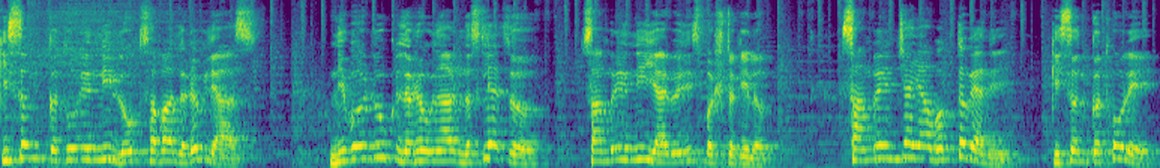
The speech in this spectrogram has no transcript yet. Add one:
किसन कथोरेंनी लोकसभा लढवल्यास निवडणूक लढवणार नसल्याचं सांबरेंनी यावेळी स्पष्ट केलं. सांबरेंच्या या वक्तव्याने किसन कथोरे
